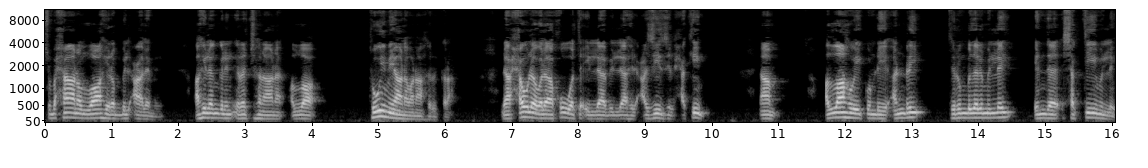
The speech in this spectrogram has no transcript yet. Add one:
சுபஹான் அல்லாஹி ரப்பில் ஆலமே அகிலங்களின் இறைச்சகனான அல்லாஹ் தூய்மையானவனாக இருக்கிறான். லா ஹவுல வலா கூவத்த இல்லா பில்லாஹில் அசீஸில் ஹக்கீம் நாம் அல்லாஹுவை கொண்டே அன்றி திரும்புதலும் இல்லை எந்த சக்தியும் இல்லை.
